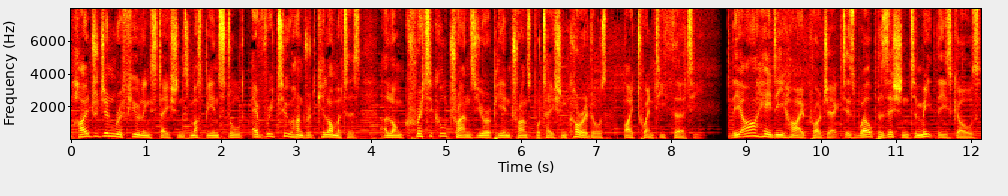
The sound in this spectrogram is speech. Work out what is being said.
hydrogen refueling stations must be installed every 200 kilometres along critical trans-European transportation corridors by 2030. The RHeaDHy project is well positioned to meet these goals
